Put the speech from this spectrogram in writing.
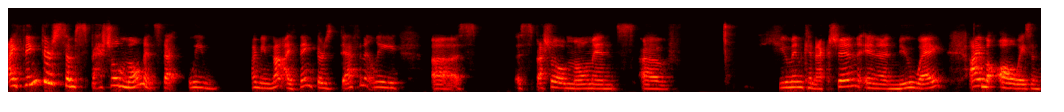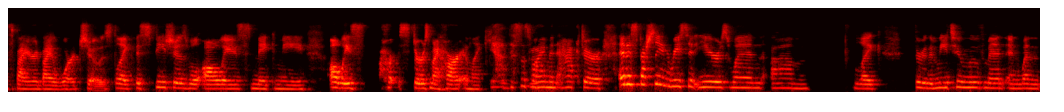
i think there's some special moments that we i mean not i think there's definitely a special moments of human connection in a new way. I'm always inspired by award shows. Like the speeches will always make me always heart, stirs my heart and like yeah this is why i'm an actor. And especially in recent years when um like through the me too movement and when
